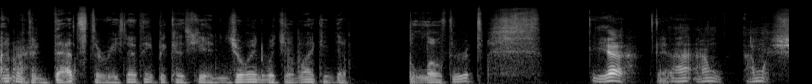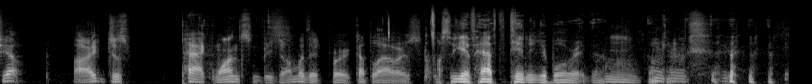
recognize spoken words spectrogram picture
I don't think that's the reason. I think because you're enjoying what you like and you blow through it. Yeah, I, I'm I'm with Shell. I'd just pack once and be done with it for a couple hours. Oh, so you have half the tin in your bowl right now. Mm. Okay. Mm-hmm.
